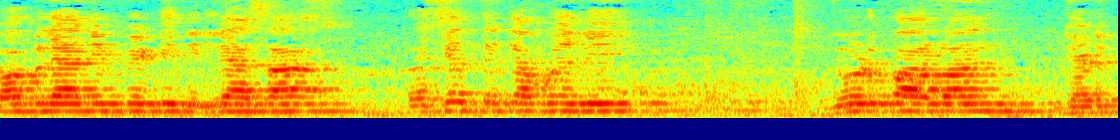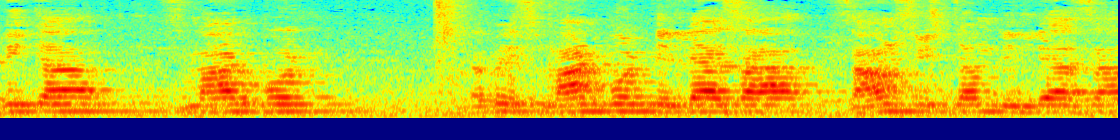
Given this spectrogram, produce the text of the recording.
तबले आनी पेटी दिल्ली आसा तशेंच तेच्या पयलीं जोड पावलान झडपीच्या स्मार्ट बोर्ड स्मार्ट बोर्ड दिल्ले आसा साऊंड सिस्टम दिल्ले आसा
